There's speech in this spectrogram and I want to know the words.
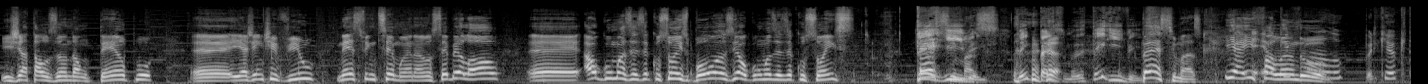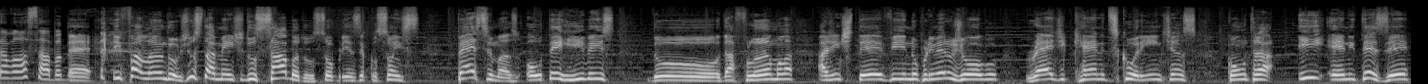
e já tá usando há um tempo. É, e a gente viu nesse fim de semana no CBLOL é, algumas execuções boas e algumas execuções Terríveis. Nem péssimas, é terríveis. Péssimas. E aí, Eu falando. que falo, porque eu que tava lá sábado. É, e falando justamente do sábado sobre execuções péssimas ou terríveis do da Flâmula, a gente teve no primeiro jogo Red Canids Corinthians contra INTZ,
